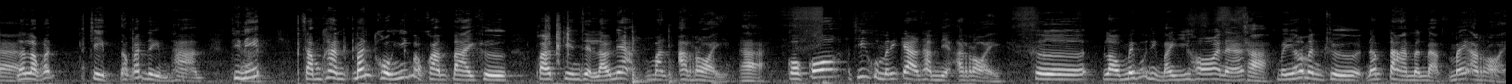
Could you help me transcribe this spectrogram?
่า แล้วเราก็จิบแล้วก็ดื่มทาน ทีนี้ สำคัญมั่นคงยิ่งกว่าความตายคือพอกินเสร็จแล้วเนี่ยมันอร่อย อ่า โกโก้ที่คุณมาริกาทำเนี่ยอร่อย คือเราไม่พูดถึงบางยี่ห้อนะค่ะบางยี่ห้อมันคือน้ำตาลมันแบบไม่อร่อย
